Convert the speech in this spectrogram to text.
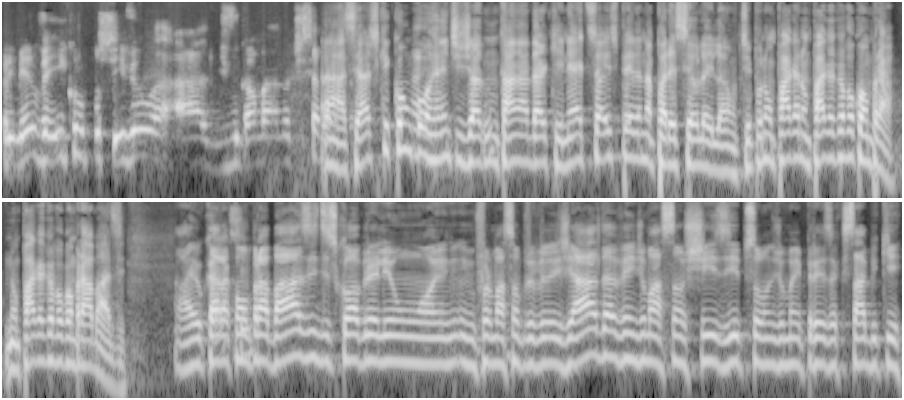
primeiro veículo possível a, a divulgar uma notícia Ah, dessa. você acha que concorrente já não tá na Darknet só esperando aparecer o leilão? Tipo, não paga, não paga que eu vou comprar. Não paga que eu vou comprar a base. Aí o cara Ah, compra a base, descobre ali uma in- informação privilegiada, vende uma ação XY de uma empresa que sabe que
